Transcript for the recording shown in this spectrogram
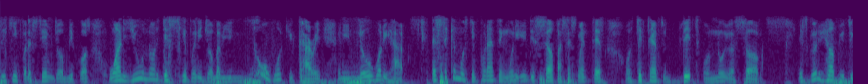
seeking for the same job because one, you not just seeking for any job, but you know what you carry and you know what you have. The second most important thing when you do this self-assessment test or take time to date or know yourself, it's going to help you to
